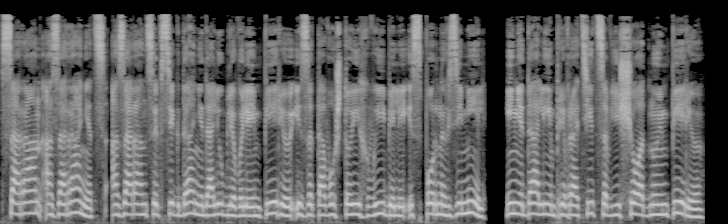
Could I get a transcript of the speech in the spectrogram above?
Саран – азаранец, азаранцы всегда недолюбливали империю из-за того, что их выбили из спорных земель и не дали им превратиться в еще одну империю.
